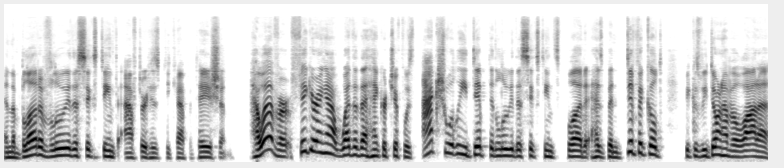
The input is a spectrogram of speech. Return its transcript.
in the blood of Louis XVI after his decapitation. However, figuring out whether the handkerchief was actually dipped in Louis XVI's blood has been difficult because we don't have a lot of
